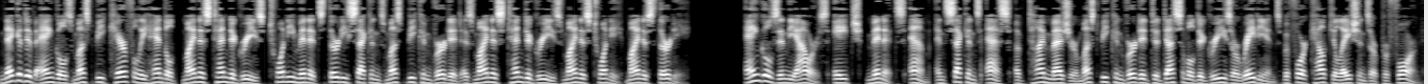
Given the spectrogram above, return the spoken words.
Negative angles must be carefully handled. Minus 10 degrees 20 minutes 30 seconds must be converted as minus 10 degrees minus 20 minus 30. Angles in the hours h, minutes m, and seconds s of time measure must be converted to decimal degrees or radians before calculations are performed.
